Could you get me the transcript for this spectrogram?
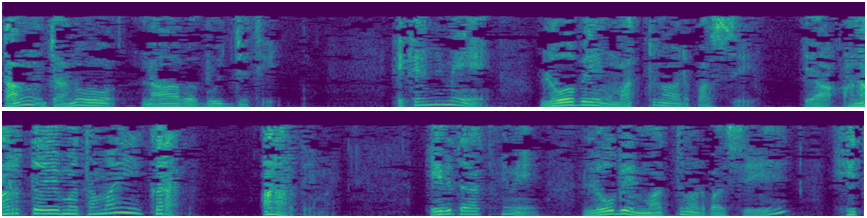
තං ජනෝ නාව බුද්ධති. ඒ කියන්නේ මේ ලෝභයෙන් මත් වුණාට පස්සේ එයා අනර්ථයම තමයි කරන්නේ. අනර්ථයමයි ඒ විතරක් නෙමෙයි ලෝභයෙන් මත් වුණාට පස්සේ හිත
